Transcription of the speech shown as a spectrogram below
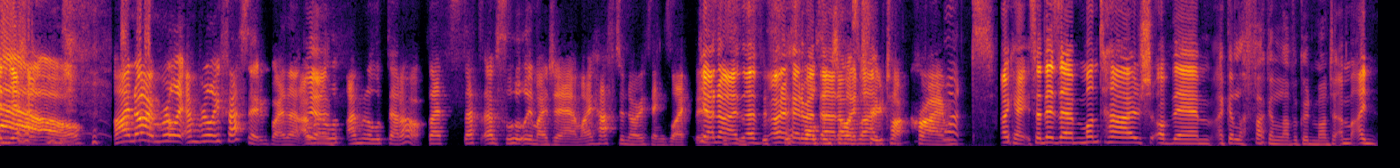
in your wow. I know. I'm really, I'm really fascinated by that. I'm Yeah. gonna look. I'm gonna look that up. That's that's absolutely my jam. I have to know things like this. Yeah, no, This I've- is- I've- this- I this heard about that. Into I my was like, true top crime. What? Okay, so there's a montage of them. I could fucking love a good montage. Um, I,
